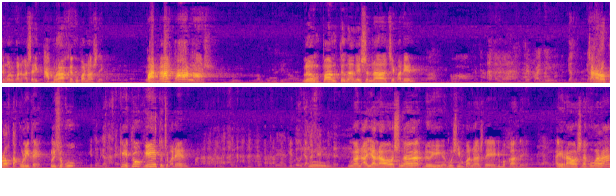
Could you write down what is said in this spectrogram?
teh marukan asa ditabrak ke panas deh. panah? Panas. Lempang Tengang senal cepaden cara roplok tak kulit teh kulit suku. Gitu gitu cepaden ngan aya raosna deui musim panas teh di Mekah teh. Air raosna kumaha?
